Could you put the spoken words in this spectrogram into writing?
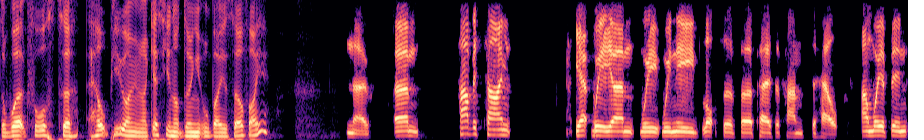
the workforce to help you? I mean, I guess you're not doing it all by yourself, are you? No. Um, harvest time. Yeah, we um, we we need lots of uh, pairs of hands to help, and we have been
